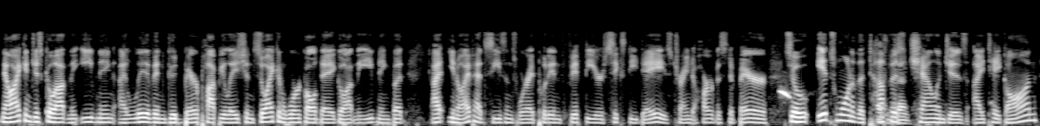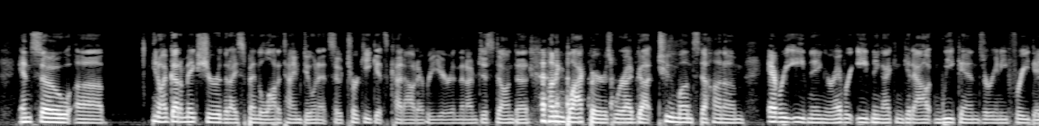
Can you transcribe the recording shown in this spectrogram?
now. I can just go out in the evening. I live in good bear population, so I can work all day, go out in the evening. But I, you know, I've had seasons where I put in 50 or 60 days trying to harvest a bear. So it's one of the toughest challenges I take on. And so, uh, you know, I've got to make sure that I spend a lot of time doing it. So turkey gets cut out every year, and then I'm just on to hunting black bears, where I've got two months to hunt them every evening, or every evening I can get out weekends or any free days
